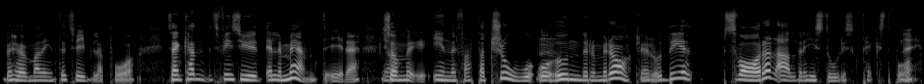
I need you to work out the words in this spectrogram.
behöver man inte tvivla på. Sen kan, det finns ju element i det Ja. som innefattar tro och Mm. under och mirakler Mm. och det svarar aldrig historisk text på. Nej.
